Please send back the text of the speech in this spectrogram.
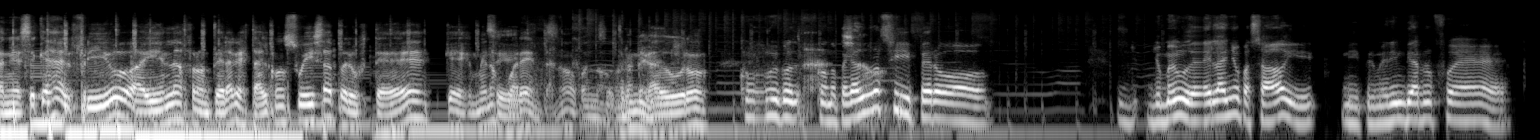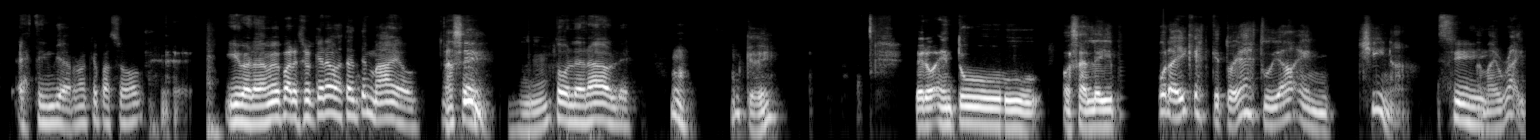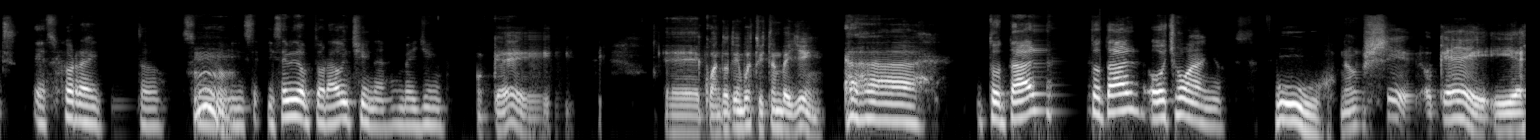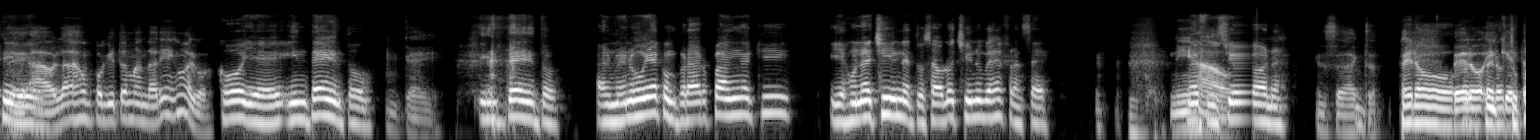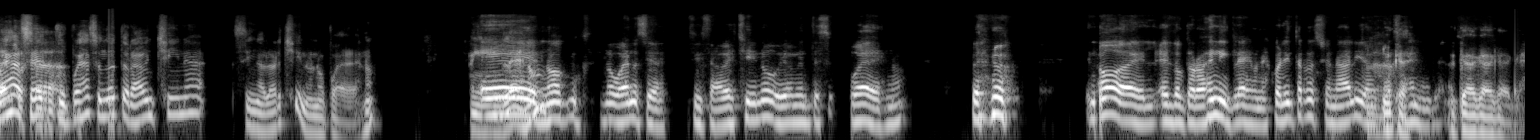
Daniel se queja del frío ahí en la frontera que está él con Suiza, pero ustedes que es menos Sí, 40, ¿no? Cuando, pega duro. Cu- cu- Ah, Cuando pega chao. duro, sí, pero yo- me mudé el año pasado y mi primer invierno fue este invierno que pasó. Y verdad me pareció que era bastante mild, Ah, sí. Tolerable. Mm, ok. Pero en tu, o sea, leí por ahí que, que tú hayas estudiado en China. Sí, Am I right? es correcto. Sí, Mm. hice, hice mi doctorado en China, en Beijing. Ok. Eh, ¿cuánto tiempo estuviste en Beijing? Ah, total, total, ocho años. Uh, No shit, ok. ¿Y este, Sí. hablas un poquito de mandarín o algo? Oye, intento, Ok. intento. Al menos voy a comprar pan aquí y es una china, entonces hablo chino en vez de francés. Ni Me hao. funciona. Exacto. pero, Pero, pero, ¿y qué tú puedes hacer, sea- tú puedes hacer un doctorado en China sin hablar chino, no puedes, ¿no? En Eh, inglés, ¿no? no, no, bueno, si, si sabes chino, obviamente puedes, ¿no? Pero no, el, el doctorado es en inglés, es una escuela internacional y dan Claro. clases Ok. en inglés. Ok, ok, ok.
